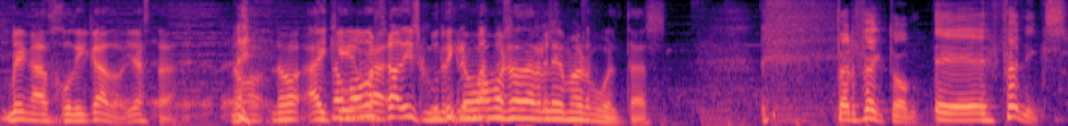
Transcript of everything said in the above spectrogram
Venga, adjudicado, ya está. No, no, hay No que vamos ma- a discutir No, no más. vamos a darle más vueltas. Perfecto. Eh, Fénix.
